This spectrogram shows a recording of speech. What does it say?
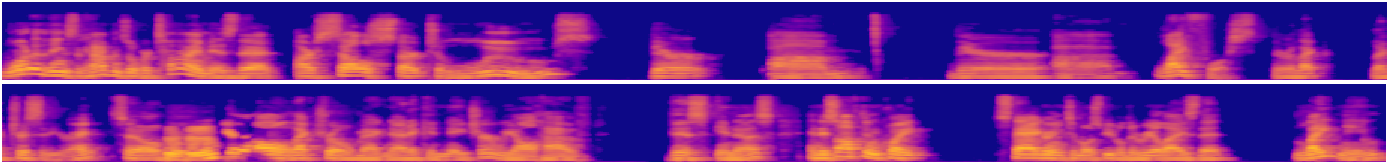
one of the things that happens over time is that our cells start to lose their um, their uh, life force, their elect- electricity, right? So hmm we're all electromagnetic in nature. We all have this in us, and it's often quite staggering to most people to realize that lightning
